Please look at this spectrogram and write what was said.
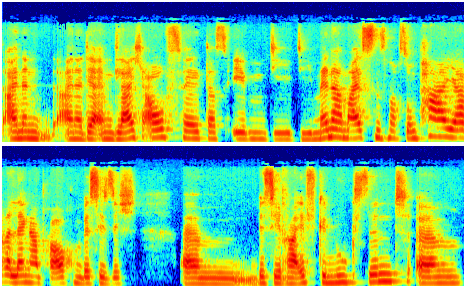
einen, einer, der einem gleich auffällt, dass eben die, die Männer meistens noch so ein paar Jahre länger brauchen, bis sie sich ähm, bis sie reif genug sind. Ähm,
